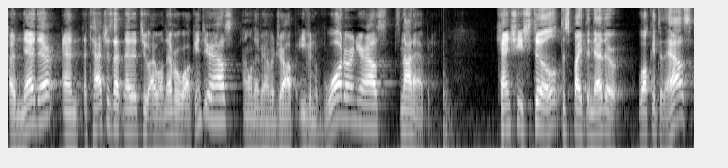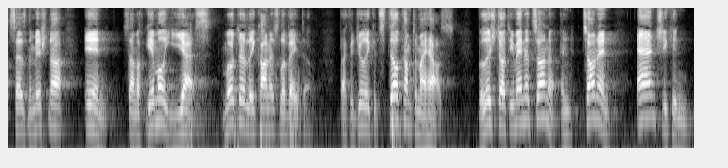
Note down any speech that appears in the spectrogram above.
a neder and attaches that neder to I will never walk into your house, I will never have a drop even of water in your house. It's not happening. Can she still, despite the neder, walk into the house? Says the Mishnah in Samach Gimel, yes. Mutter likanis leveto. Dr. Julie could still come to my house. And and she can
